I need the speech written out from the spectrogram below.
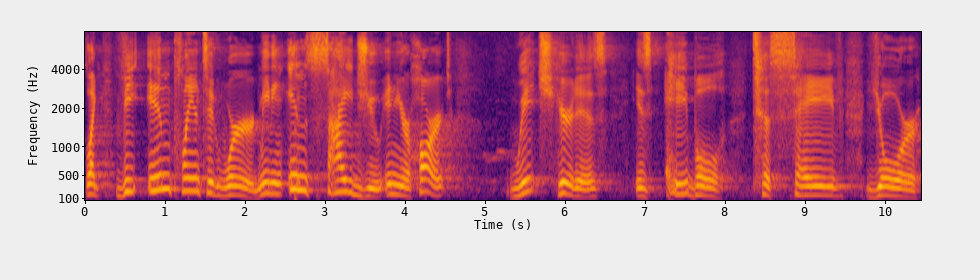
Like the implanted word, meaning inside you, in your heart, which, here it is, is able to save your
